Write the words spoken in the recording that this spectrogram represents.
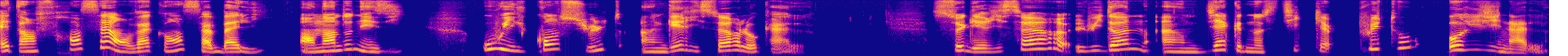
est un Français en vacances à Bali, en Indonésie, où il consulte un guérisseur local. Ce guérisseur lui donne un diagnostic plutôt original.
